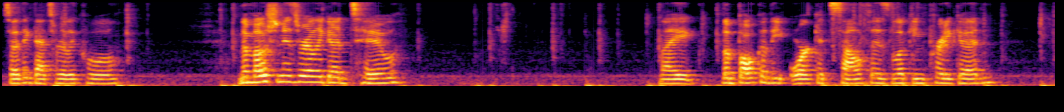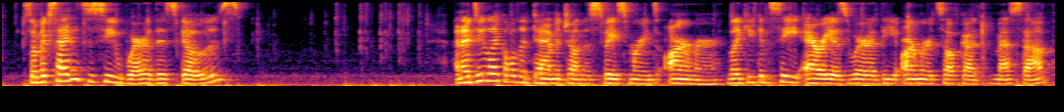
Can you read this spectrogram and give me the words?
So I think that's really cool. The motion is really good too. Like, the bulk of the ork itself is looking pretty good. So I'm excited to see where this goes. And I do like all the damage on the Space Marine's armor. Like, you can see areas where the armor itself got messed up.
